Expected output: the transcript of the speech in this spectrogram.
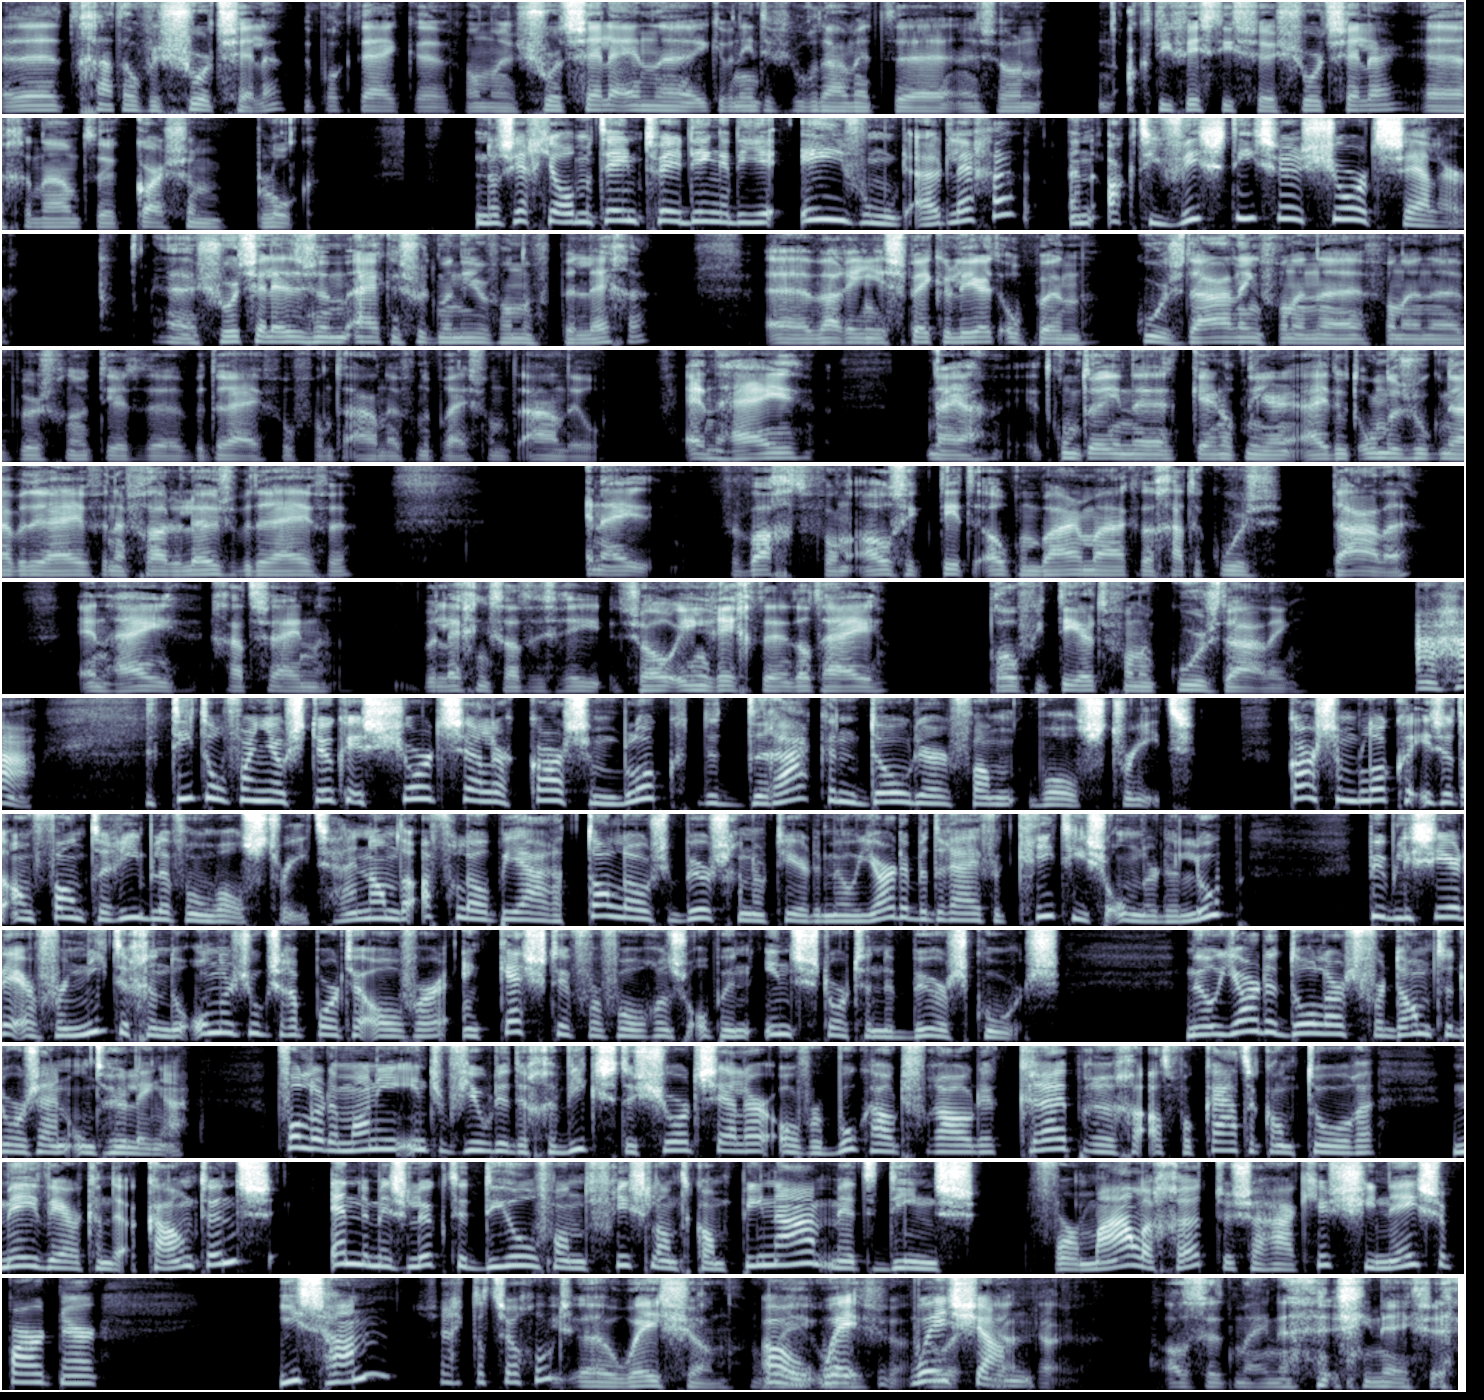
Uh, het gaat over shortcellen, de praktijk uh, van uh, shortcellen. En ik heb een interview gedaan met zo'n activistische shortseller genaamd Carson Blok. En dan zeg je al meteen twee dingen die je even moet uitleggen. Een activistische shortseller. shortseller is een, eigenlijk een soort manier van beleggen. waarin je speculeert op een koersdaling van een, van een beursgenoteerd bedrijf of van, het aandeel, van de prijs van het aandeel. En hij nou ja, het komt er in de kern op neer. Hij doet onderzoek naar bedrijven, naar frauduleuze bedrijven. En hij verwacht van als ik dit openbaar maak, dan gaat de koers dalen. En hij gaat zijn beleggingsstrategie zo inrichten dat hij profiteert van een koersdaling. Aha. De titel van jouw stuk is Shortseller Carson Block, de drakendoder van Wall Street. Carson Block is het enfant terrible van Wall Street. Hij nam de afgelopen jaren talloze beursgenoteerde miljardenbedrijven kritisch onder de loep, publiceerde er vernietigende onderzoeksrapporten over en cashte vervolgens op hun instortende beurskoers. Miljarden dollars verdampten door zijn onthullingen. Follow the Money interviewde de gewiekste shortseller over boekhoudfraude, kruiperige advocatenkantoren, meewerkende accountants en de mislukte deal van Friesland Campina met diens voormalige, tussen haakjes, Chinese partner Yishan. Zeg ik dat zo goed? Uh, Weishan. Oh, Weishan. als het mijn Chinese.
